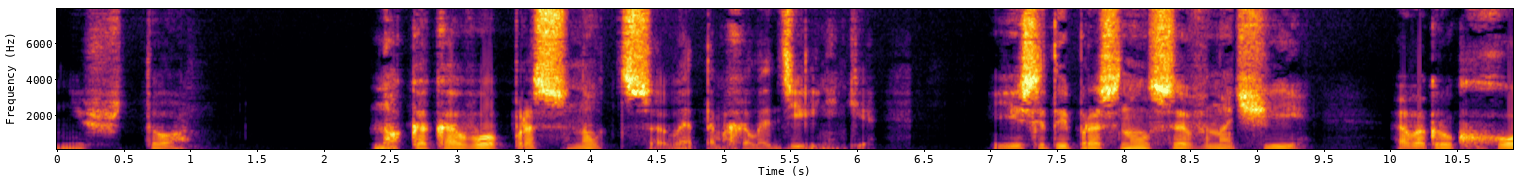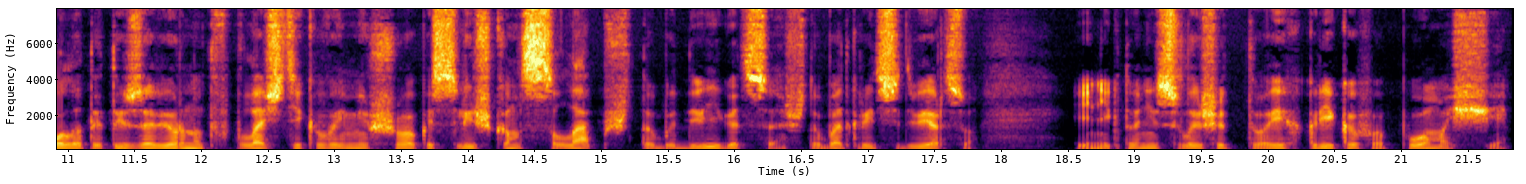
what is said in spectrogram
Ничто. Но каково проснуться в этом холодильнике? Если ты проснулся в ночи, а вокруг холод, и ты завернут в пластиковый мешок и слишком слаб, чтобы двигаться, чтобы открыть дверцу, и никто не слышит твоих криков о помощи.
